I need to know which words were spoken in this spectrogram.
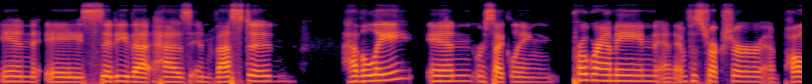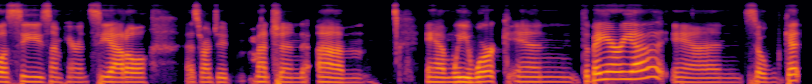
in a city that has invested heavily in recycling programming and infrastructure and policies. I'm here in Seattle, as Ranjit mentioned. Um, and we work in the Bay Area, and so get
